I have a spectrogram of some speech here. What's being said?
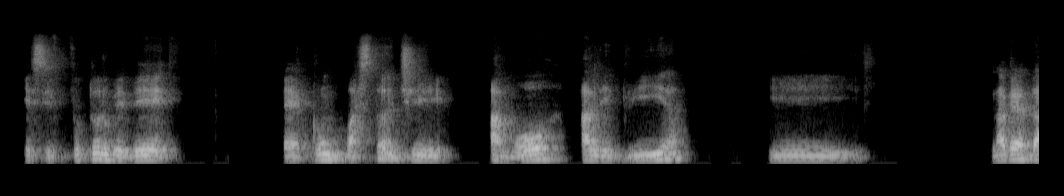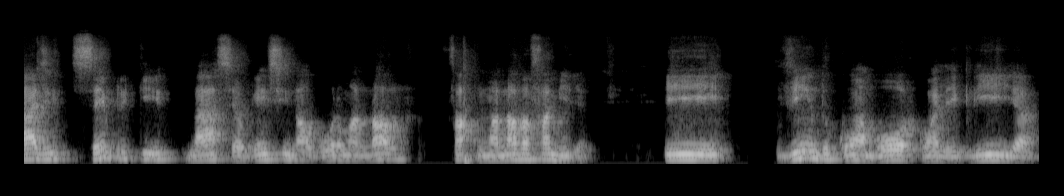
esse futuro bebê é, com bastante amor, alegria e na verdade, sempre que nasce alguém, se inaugura uma nova, uma nova família. E vindo com amor, com alegria,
